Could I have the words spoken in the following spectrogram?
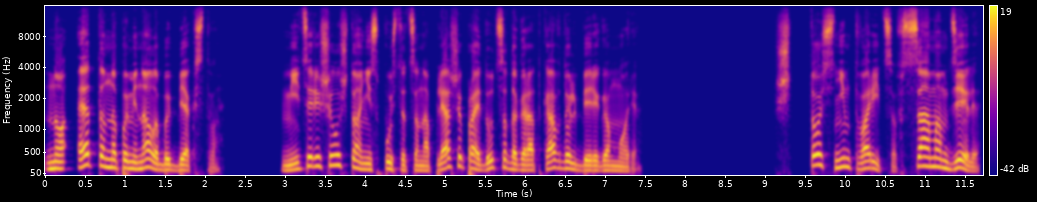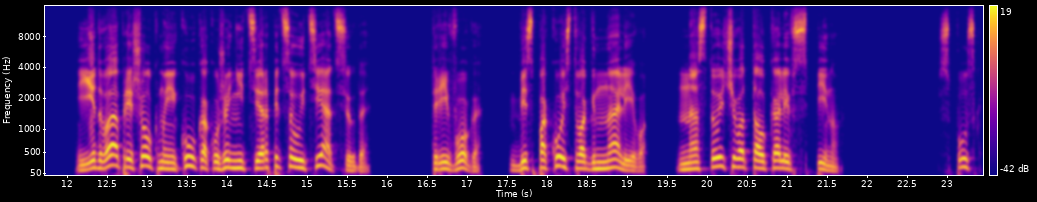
Но это напоминало бы бегство. Митя решил, что они спустятся на пляж и пройдутся до городка вдоль берега моря. Что с ним творится в самом деле? Едва пришел к маяку, как уже не терпится уйти отсюда. Тревога, беспокойство гнали его, настойчиво толкали в спину. Спуск,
